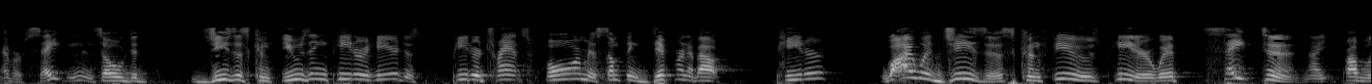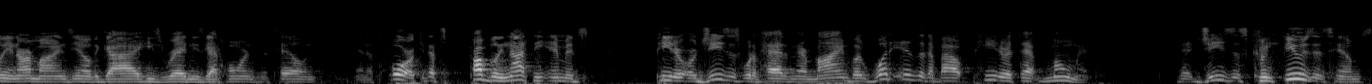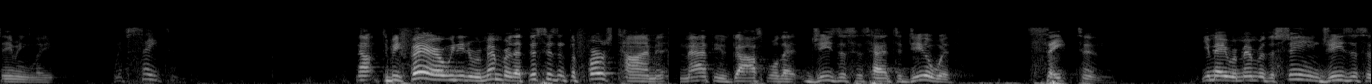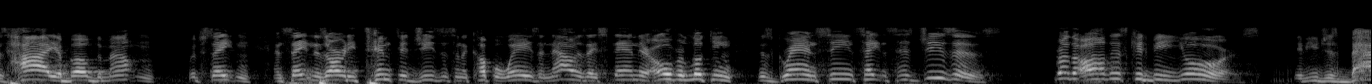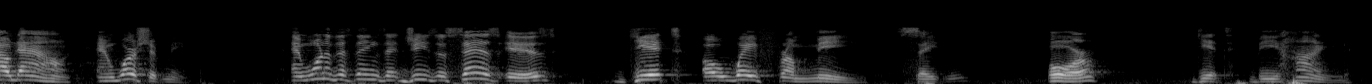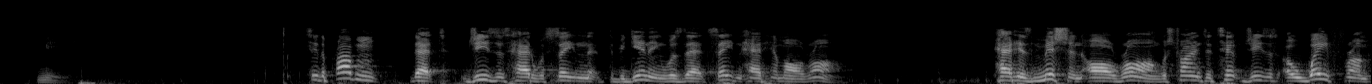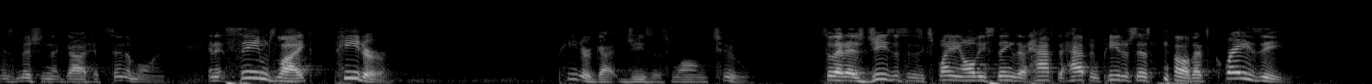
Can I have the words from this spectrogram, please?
never Satan. And so, did Jesus confusing Peter here? Does Peter transform? Is something different about Peter? Why would Jesus confuse Peter with Satan? Now, probably in our minds, you know, the guy, he's red and he's got horns and a tail and, and a fork. That's probably not the image Peter or Jesus would have had in their mind. But what is it about Peter at that moment that Jesus confuses him, seemingly, with Satan? Now, to be fair, we need to remember that this isn't the first time in Matthew's gospel that Jesus has had to deal with Satan. You may remember the scene. Jesus is high above the mountain with Satan, and Satan has already tempted Jesus in a couple ways. And now, as they stand there overlooking this grand scene, Satan says, Jesus, brother, all this could be yours if you just bow down and worship me. And one of the things that Jesus says is, Get away from me, Satan, or get behind me. See, the problem that Jesus had with Satan at the beginning was that Satan had him all wrong. Had his mission all wrong, was trying to tempt Jesus away from his mission that God had sent him on. And it seems like Peter, Peter got Jesus wrong too. So that as Jesus is explaining all these things that have to happen, Peter says, No, that's crazy.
